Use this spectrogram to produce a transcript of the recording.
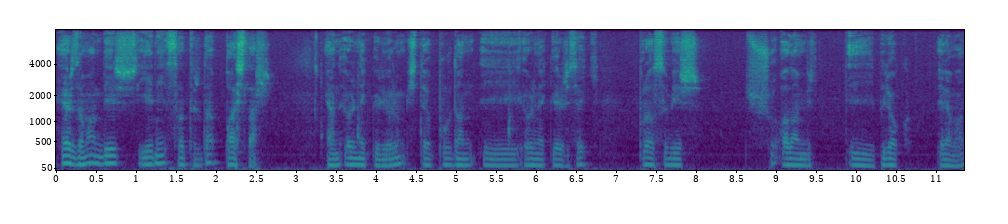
her zaman bir yeni satırda başlar. Yani örnek veriyorum işte buradan e, örnek verirsek burası bir şu alan bir e, blok eleman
